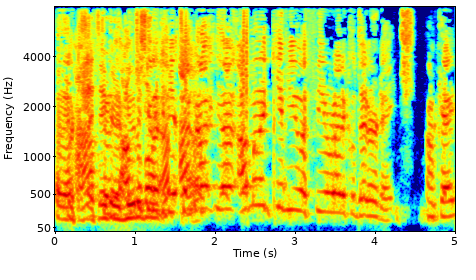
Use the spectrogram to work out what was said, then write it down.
then First after, the, I'm just gonna give you, I'm, gonna, yeah, I'm gonna give you a theoretical dinner date. Okay,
